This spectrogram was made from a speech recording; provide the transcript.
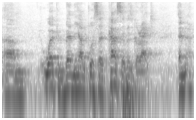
um, in Birmingham. It was a car service garage, and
